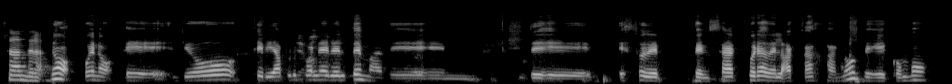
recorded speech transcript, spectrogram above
Sandra. No, bueno, eh, yo quería proponer el tema de, esto de pensar fuera de la caja, ¿no? De cómo,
